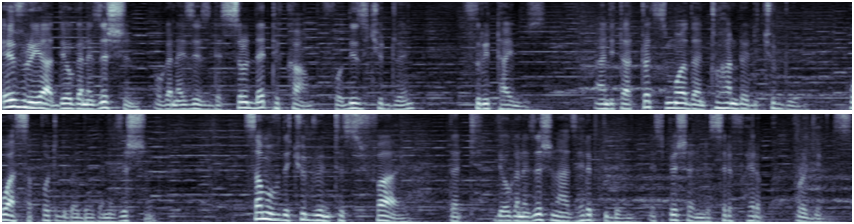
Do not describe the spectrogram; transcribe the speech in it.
Every year, the organization organizes the Solidarity Camp for these children three times, and it attracts more than 200 children who are supported by the organization. Some of the children testify that the organization has helped them, especially in the self-help projects.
